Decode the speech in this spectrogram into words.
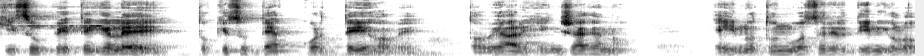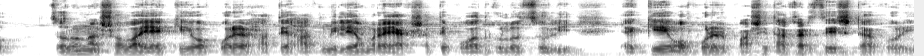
কিছু পেতে গেলে তো কিছু ত্যাগ করতেই হবে, তবে আর হিংসা কেন? এই নতুন বছরের দিনগুলো চলো না সবাই একে অপরের হাতে হাত মিলিয়ে আমরা একসাথে পথগুলো চলি, একে অপরের পাশে থাকার চেষ্টা করি।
